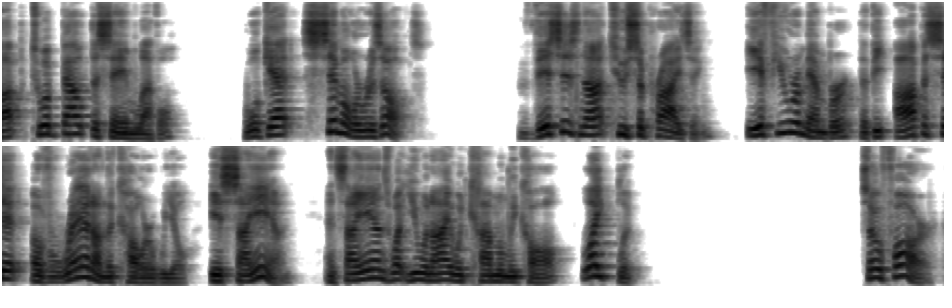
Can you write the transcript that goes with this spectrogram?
up to about the same level, we'll get similar results. This is not too surprising if you remember that the opposite of red on the color wheel is cyan, and cyan's what you and I would commonly call light blue. So far,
